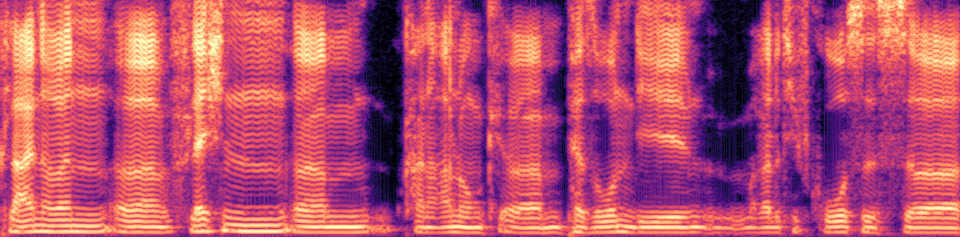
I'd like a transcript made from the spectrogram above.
kleineren äh, Flächen, ähm, keine Ahnung, ähm, Personen, die relativ großes äh,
